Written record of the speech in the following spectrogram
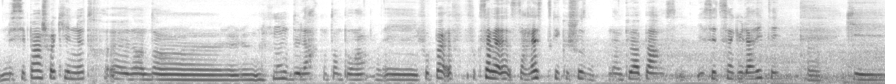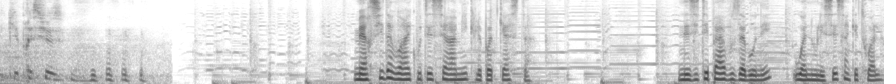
Euh, mais c'est pas un choix qui est neutre dans, le, monde de l'art contemporain. Et il faut, pas, faut que ça, ça reste quelque chose d'un peu à part aussi. Il y a cette singularité qui, est, qui est précieuse. Merci d'avoir écouté Céramique, le podcast. N'hésitez pas à vous abonner ou à nous laisser 5 étoiles.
